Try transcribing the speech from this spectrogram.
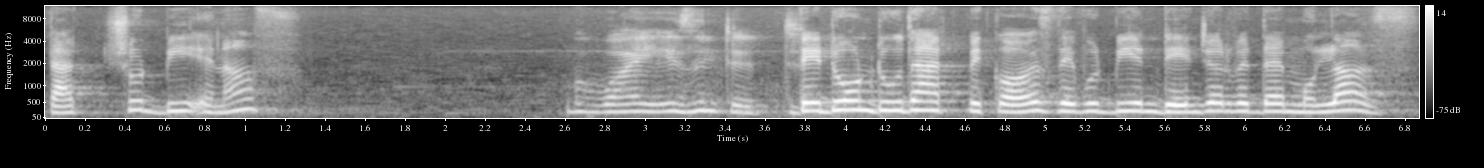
That should be enough. But why isn't it? They don't do that because they would be in danger with their mullahs.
